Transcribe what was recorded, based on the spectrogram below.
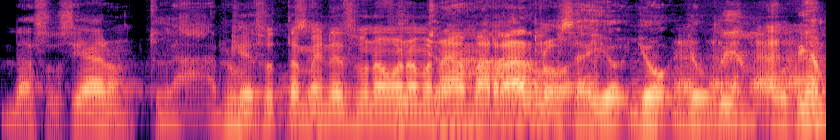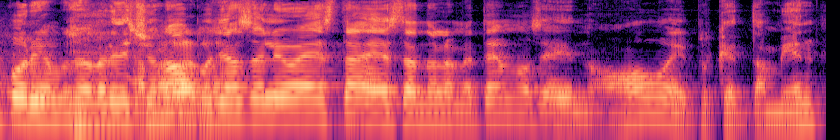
la asociaron. Claro. Que eso también sea, es una buena manera de amarrarlo. O sea, ¿eh? yo, yo, yo bien, o bien podríamos haber dicho, no, pues ya salió esta, esta no la metemos. Eh, no, güey, porque también,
